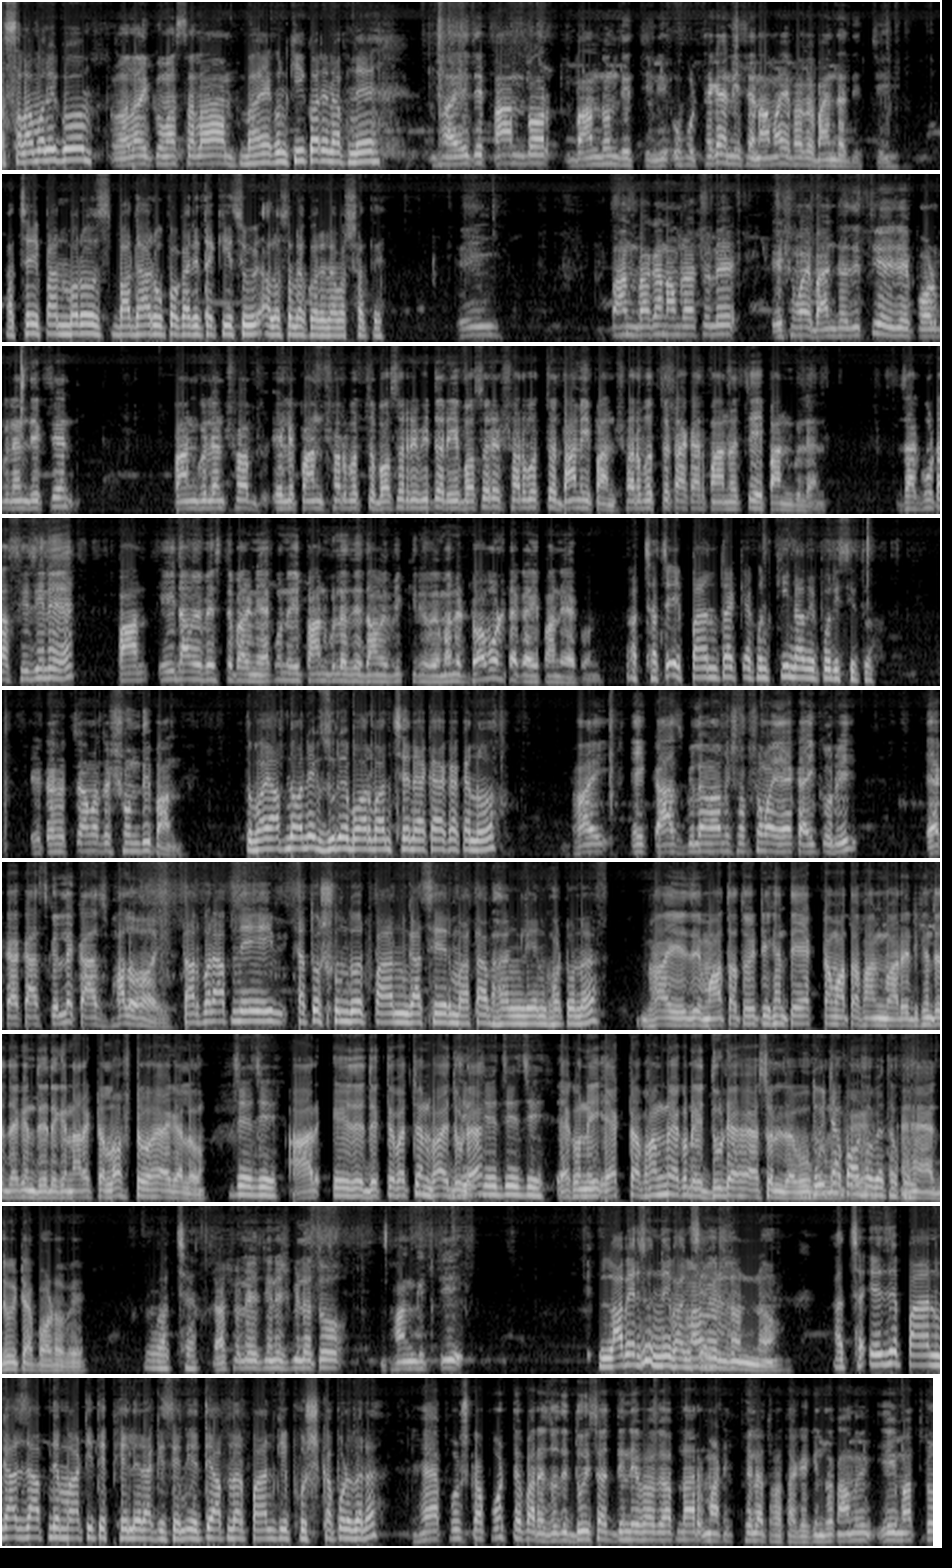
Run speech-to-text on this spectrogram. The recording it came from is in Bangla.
আসসালামু আলাইকুম। ওয়ালাইকুম আসসালাম। ভাই এখন কি করেন আপনি? ভাই এই যে পান বর বান্ধন দিচ্ছি উপর থেকে নিচে নামায় এভাবে বান্ধা দিচ্ছি। আচ্ছা এই পান বরজ বাধার উপকারিতা কিছু আলোচনা করেন আমার সাথে। এই পান বাগান আমরা আসলে এই সময় বান্ধা দিচ্ছি এই যে পটগুলেন দেখছেন পানগুলেন সব এলে পান সর্বোচ্চ বছরের ভিতর এই বছরের সর্বোচ্চ দামি পান সর্বোচ্চ টাকার পান হচ্ছে এই পানগুলেন। যা গোটা সিজনে পান এই দামে বেচতে পারেনি। এখন এই পানগুলো যে দামে বিক্রি হবে মানে ডবল টাকা এই পানে এখন। আচ্ছা আচ্ছা এই পানটা এখন কি নামে পরিচিত? এটা হচ্ছে আমাদের সন্ধি পান। তো ভাই আপনি অনেক জুড়ে বর বাঁধছেন একা একা কেন? ভাই এই কাজগুলো আমি সবসময় একাই করি। একা কাজ করলে কাজ ভালো হয়। তারপরে আপনি এই এত সুন্দর পান গাছের মাথা ভাঙলেন ঘটনা? ভাই এই যে মাথা তো এটি এখান থেকে একটা মাথা ভাঙলো আর এখান থেকে দেখেন যে দেখেন আরেকটা নষ্ট হয়ে গেল। জি জি। আর এই যে দেখতে পাচ্ছেন ভাই দুটা? জি জি জি এখন এই একটা ভাঙলো এখন এই দুটা হয়ে চলে যাবে দুইটা হবে তখন। হ্যাঁ দুইটা হবে। ও আচ্ছা। আসলে এই জিনিসগুলো তো ভাঙছি লাভের জন্যই ভাঙছেন লাভের জন্য। আচ্ছা এই যে পান গাছ আপনি মাটিতে ফেলে রাখিছেন এতে আপনার পান কি ফুসকা পড়বে না? হ্যাঁ ফুসকা পড়তে পারে। যদি দুই চার দিন এভাবে আপনার মাটি ফেলে দেওয়া থাকে কিন্তু আমি এই মাত্র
